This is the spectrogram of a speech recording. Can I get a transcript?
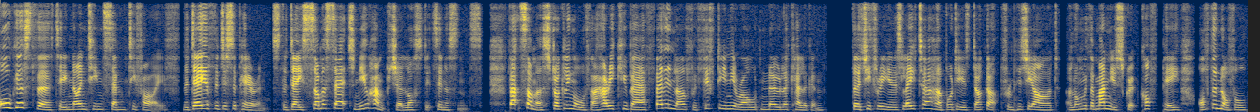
August 30, 1975, the day of the disappearance, the day Somerset, New Hampshire lost its innocence. That summer, struggling author Harry Quebert fell in love with 15 year old Nola Kellergan. 33 years later, her body is dug up from his yard, along with the manuscript copy of the novel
